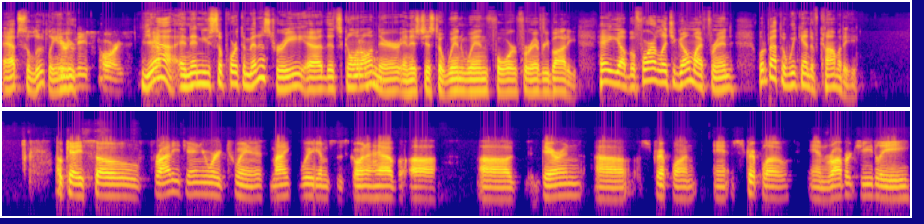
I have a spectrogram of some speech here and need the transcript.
Absolutely. And Hearing you're, these stories. yeah, and then you support the ministry uh, that's going on there, and it's just a win-win for for everybody. Hey, uh, before I let you go, my friend, what about the weekend of comedy? Okay, so Friday, January 20th, Mike Williams is going to have uh, uh, Darren uh, Striplin and Striplow and Robert G. Lee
